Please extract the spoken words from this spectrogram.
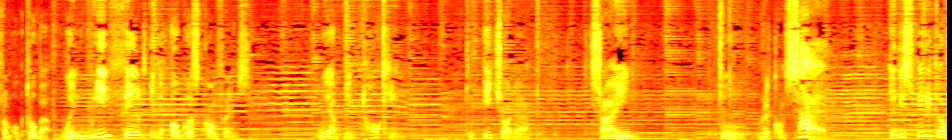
from October. When we failed in the August conference, we have been talking to each other, trying to reconcile in the spirit of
